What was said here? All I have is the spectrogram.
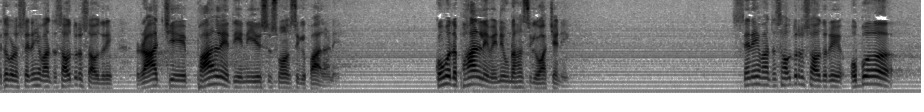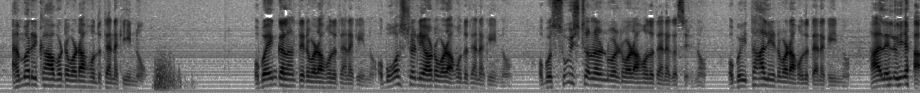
එතකොට සෙනෙහවන්ත සහෝදර සහෝදරි රාජ්‍යයේ පාලනය තියෙන යේසුස් වහන්සේගේ පාලනය. කොහොමද පාලනය වෙන්නේ උන්වහන්සේගේ වචනේ? සෙනෙහවන්ත සහෝදර සහෝදරි ඔබ ඇමරිකාවට වඩා හොඳ තැනක ඉන්නවා. ඔබ එංගලන්තයට වඩා හොඳ තැනක ඉන්නවා. ඔබ ඕස්ට්‍රේලියාවට වඩා හොඳ තැනක ඉන්නවා. ඔබ ස්විස්ටර්ලන්ඩ් වලට වඩා හොඳ තැනක සිටිනවා. ඔබ ඉතාලියට වඩා හොඳ තැනක ඉන්නවා. හාලෙලුයා.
